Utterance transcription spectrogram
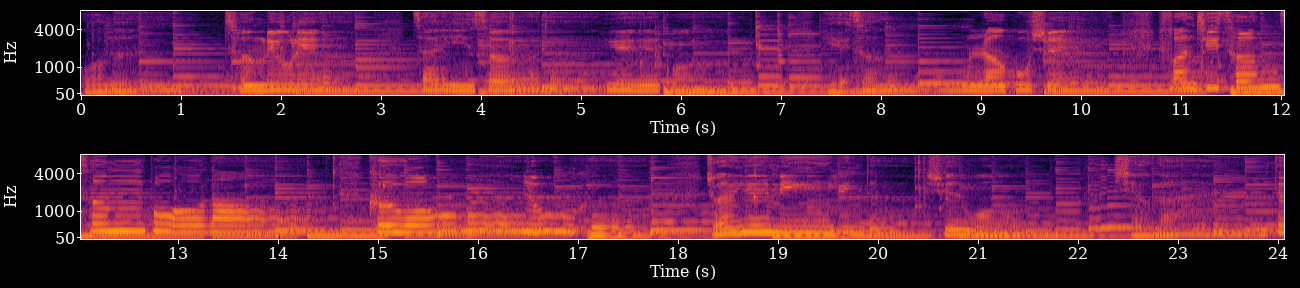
我们曾流连在银色的月光，也曾让湖水泛起层层波浪。可我们如何穿越命运的漩涡？相爱的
